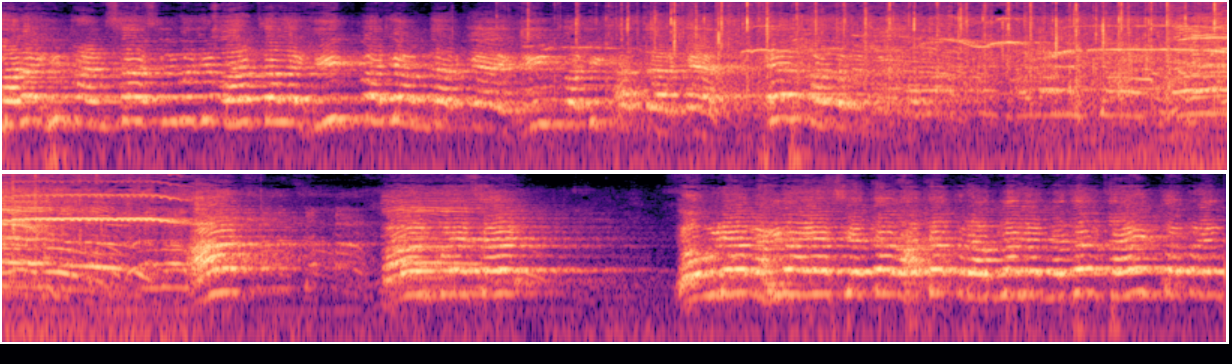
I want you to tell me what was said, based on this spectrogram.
मला ही माणसं असली म्हणजे बाद झाला. हीच माझी आमदार आहे हीच माझी खासदार काय? हे माझं आज बाळासाहेब एवढ्या महिला या शेतात हातात राबणाऱ्या नजर जाईल तोपर्यंत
